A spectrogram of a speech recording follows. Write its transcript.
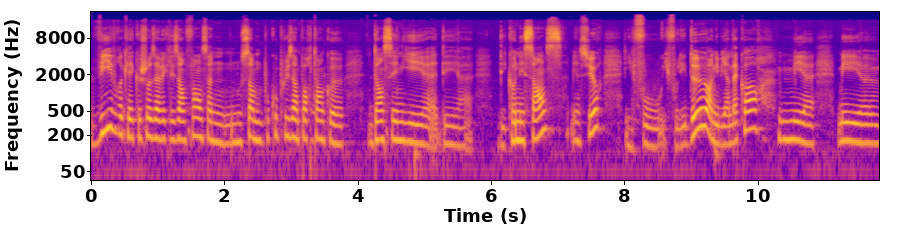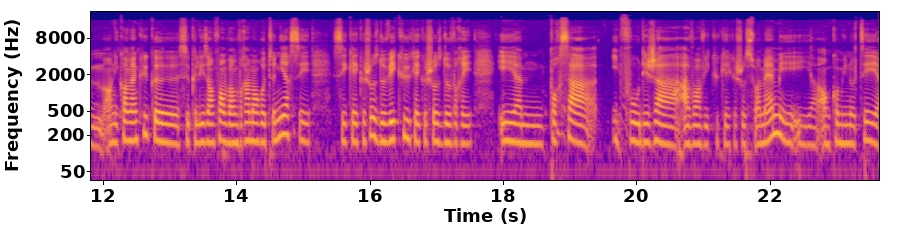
Vivre quelque chose avec les enfants, ça nous semble beaucoup plus important que d'enseigner des, des connaissances, bien sûr. Il faut, il faut les deux, on est bien d'accord, mais, euh, mais euh, on est convaincu que ce que les enfants vont vraiment retenir, c'est, quelque chose de vécu, quelque chose de vrai. Et euh, pour ça, il faut déjà avoir vécu quelque chose soi-même et, en communauté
